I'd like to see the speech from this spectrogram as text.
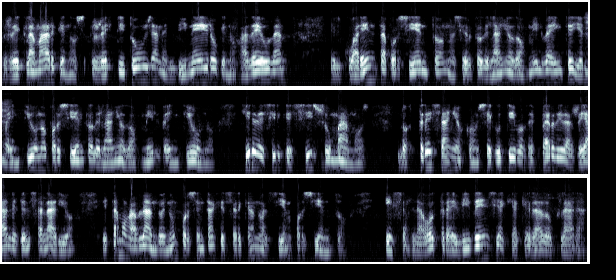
reclamar que nos restituyan el dinero que nos adeudan el 40%, ¿no es cierto?, del año 2020 y el 21% mm. del año 2021. Quiere decir que si sumamos los tres años consecutivos de pérdidas reales del salario, estamos hablando en un porcentaje cercano al 100%. Esa es la otra evidencia que ha quedado clara.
